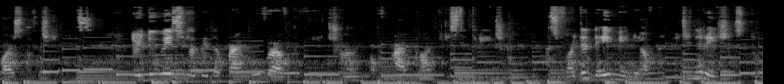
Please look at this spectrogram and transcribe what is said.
force of changes. Their doings will be the prime mover of the future of our country's literature. As for today, many of the new generations don't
